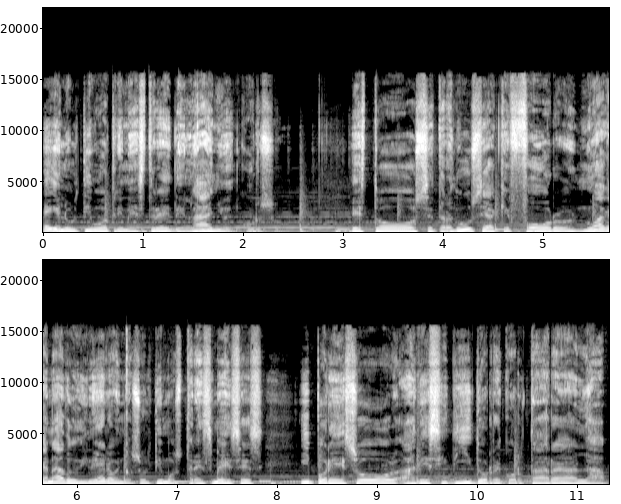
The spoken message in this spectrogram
en el último trimestre del año en curso. Esto se traduce a que Ford no ha ganado dinero en los últimos tres meses y por eso ha decidido recortar la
